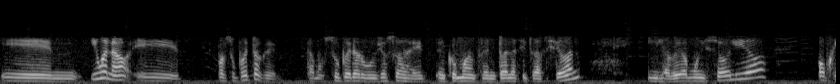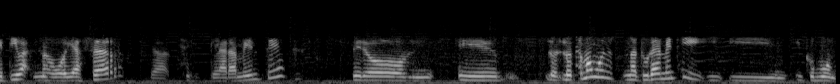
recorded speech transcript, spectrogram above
y bueno, por supuesto que estamos súper orgullosos de, cómo enfrentó la situación y lo veo muy sólido. Objetiva no voy a ser, claramente, pero eh, lo, tomamos naturalmente y, como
